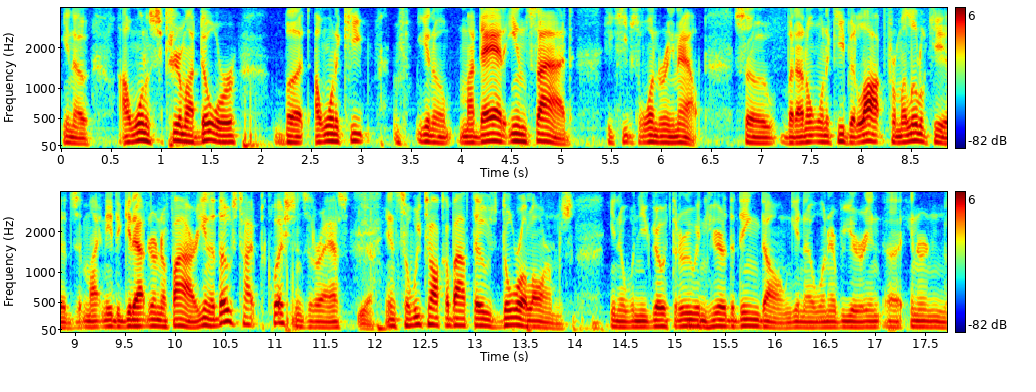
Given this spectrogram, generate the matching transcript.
You know, I want to secure my door, but I want to keep, you know, my dad inside. He keeps wandering out. So, but I don't want to keep it locked for my little kids that might need to get out during a fire. You know, those type of questions that are asked. Yeah. And so we talk about those door alarms. You know, when you go through and hear the ding dong. You know, whenever you're in uh, entering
